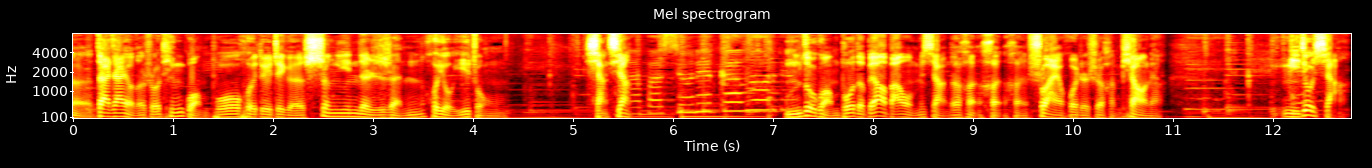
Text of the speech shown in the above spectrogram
呃，大家有的时候听广播会对这个声音的人会有一种想象。我们做广播的，不要把我们想的很很很帅或者是很漂亮，你就想，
